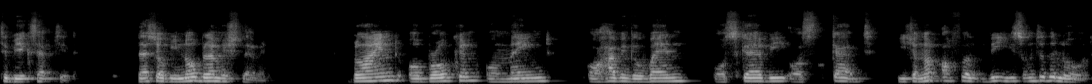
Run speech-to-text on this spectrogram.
to be accepted. There shall be no blemish therein. Blind or broken or maimed, or having a wen or scurvy or scabbed, Ye shall not offer these unto the Lord,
